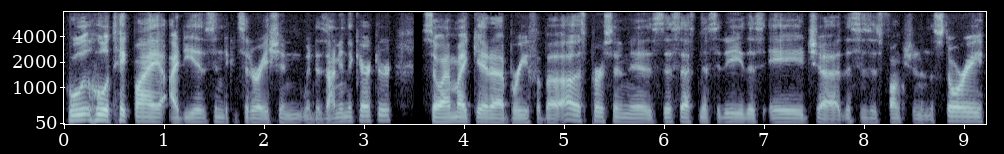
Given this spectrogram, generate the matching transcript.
who who will take my ideas into consideration when designing the character. So I might get a brief about, oh, this person is this ethnicity, this age, uh, this is his function in the story,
